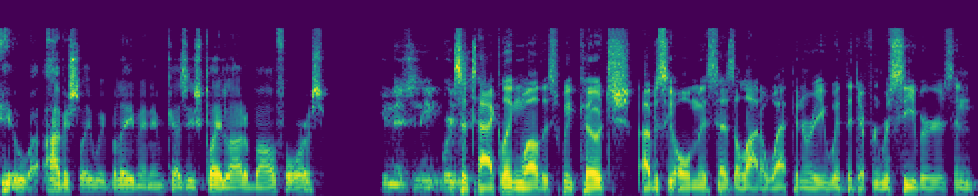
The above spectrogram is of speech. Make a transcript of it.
he, obviously we believe in him because he's played a lot of ball for us. You mentioned the importance of tackling well this week, coach. Obviously, Ole Miss has a lot of weaponry with the different receivers and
